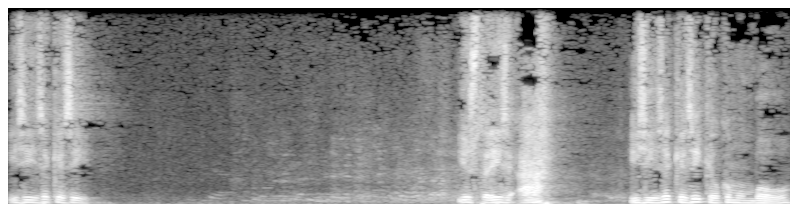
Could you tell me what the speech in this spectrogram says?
Y si dice que sí. Y usted dice, ah, y si dice que sí, quedó como un bobo,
